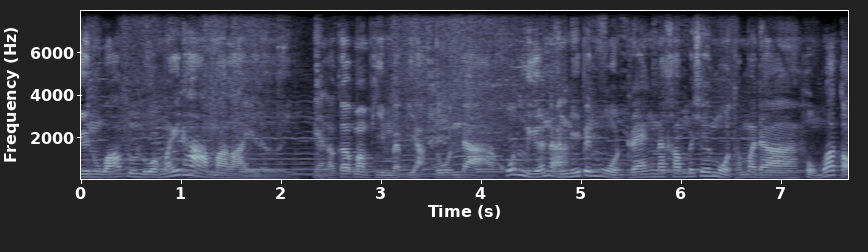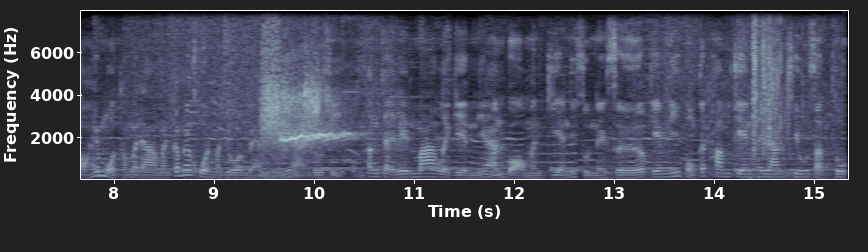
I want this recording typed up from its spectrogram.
ยืนวาร์ปรัวๆไม่ทำอะไรเลย เนี่ยแล้วก็มาพิมพ์แบบอยากโดนด่าโคตรเหลือนอะอันนี้เป็นโหมดแรงนะครับไม่ใช่โหมดธรรมดา ผมว่าต่อให้โหมดธรรมดามันก็ไม่ควรมาโยนแบบนี้เนี่ยดูสิผมตั้งใจเล่นมากเลยเกมเนี้ยมันบอกมันเกียนที่สุดในเซิร์ฟเกมนี้ผมก็ทำเกมพยายามคิวศัตรู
